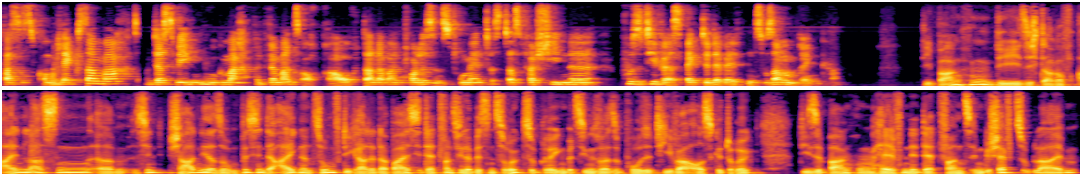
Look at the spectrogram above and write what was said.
was es komplexer macht und deswegen nur gemacht wird, wenn man es auch braucht, dann aber ein tolles Instrument ist, das verschiedene positive Aspekte der Welten zusammenbringen kann. Die Banken, die sich darauf einlassen, ähm, sind, schaden ja so ein bisschen der eigenen Zunft, die gerade dabei ist, die Debt Funds wieder ein bisschen zurückzubringen, beziehungsweise positiver ausgedrückt, diese Banken helfen den Debt Funds im Geschäft zu bleiben.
